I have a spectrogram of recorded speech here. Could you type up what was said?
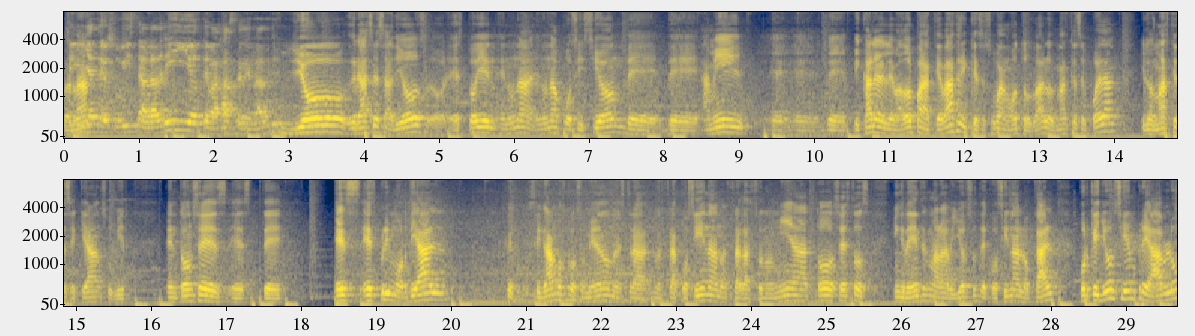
¿Verdad? ya te subiste al ladrillo, te bajaste del ladrillo. Yo, gracias a Dios, estoy en, una, en una posición de, a mí, eh, eh, de picar el elevador para que baje y que se suban otros, ¿va? los más que se puedan y los más que se quieran subir. Entonces, este, es, es primordial que sigamos consumiendo nuestra, nuestra cocina, nuestra gastronomía, todos estos ingredientes maravillosos de cocina local, porque yo siempre hablo,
